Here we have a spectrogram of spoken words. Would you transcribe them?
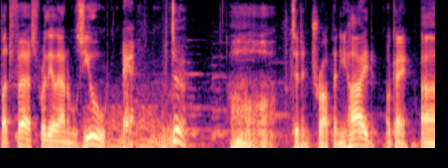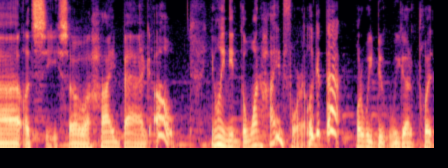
But first, where are the other animals? You! Eh. Oh, didn't drop any hide. Okay, uh, let's see. So a hide bag. Oh, you only need the one hide for it. Look at that. What do we do? We gotta put,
